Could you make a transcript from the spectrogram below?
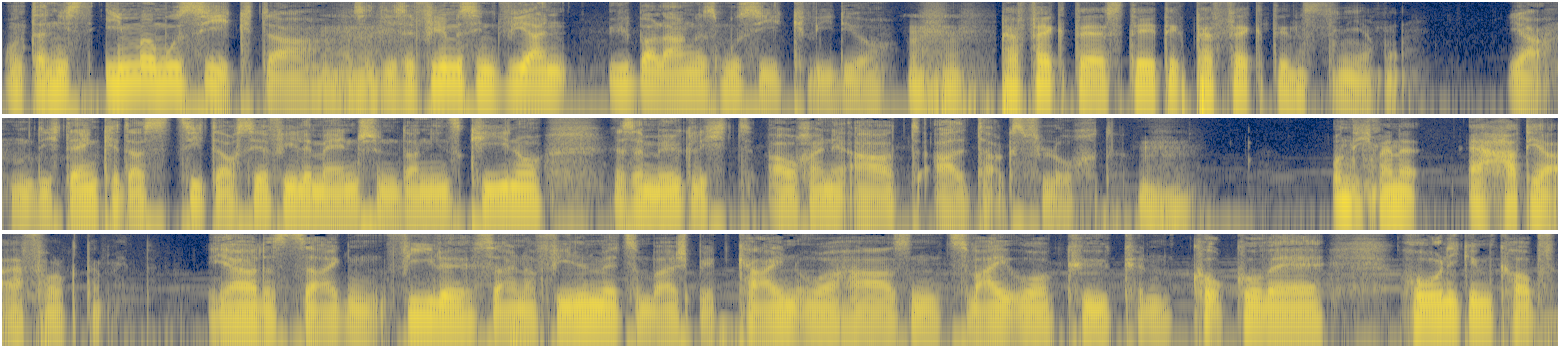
und dann ist immer Musik da. Mhm. Also diese Filme sind wie ein überlanges Musikvideo. Mhm. Perfekte Ästhetik, perfekte Inszenierung. Ja, und ich denke, das zieht auch sehr viele Menschen dann ins Kino. Es ermöglicht auch eine Art Alltagsflucht. Mhm. Und ich meine, er hat ja Erfolg damit. Ja, das zeigen viele seiner Filme, zum Beispiel Keinohrhasen, Zweiohrküken, Kokowä, Honig im Kopf.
